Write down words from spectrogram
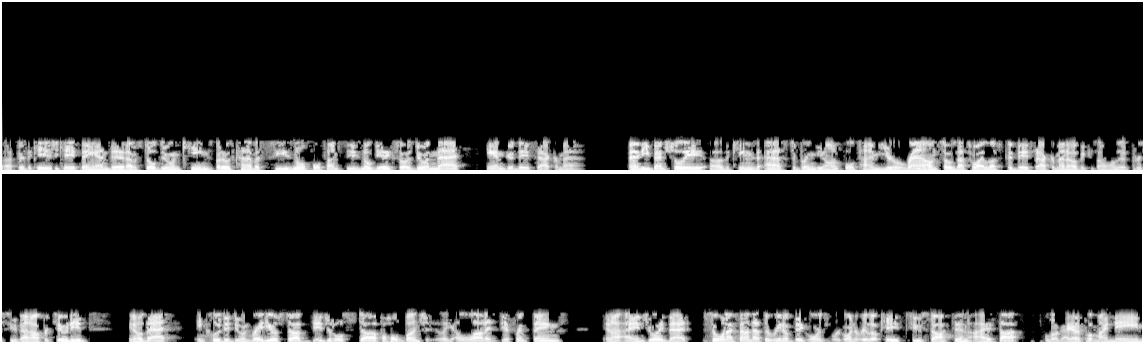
after the KHTK thing ended, I was still doing Kings, but it was kind of a seasonal, full-time seasonal gig. So I was doing that and Good Day Sacramento. And eventually, uh, the Kings asked to bring me on full-time year-round. So that's why I left Good Day Sacramento because I wanted to pursue that opportunity. You know, that included doing radio stuff, digital stuff, a whole bunch, like a lot of different things and I, I enjoyed that. So when I found out the Reno Bighorns were going to relocate to Stockton, I thought, look, I got to put my name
